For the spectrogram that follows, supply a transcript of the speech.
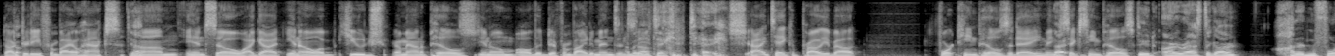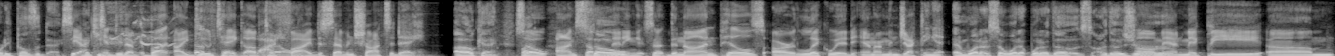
Dr. D from Biohacks. Yep. Um, and so I got, you know, a huge amount of pills, you know, all the different vitamins and stuff. How many you take a day? I take probably about 14 pills a day, maybe That- 16 pills. Dude, Ari Rastegar, 140 pills a day. See, I can't do that, but I do take up to five to seven shots a day. Oh, okay. So I'm so- supplementing. So, the non pills are liquid, and I'm injecting it. And what? Are, so what? What are those? Are those your? Oh man, McB. Um,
